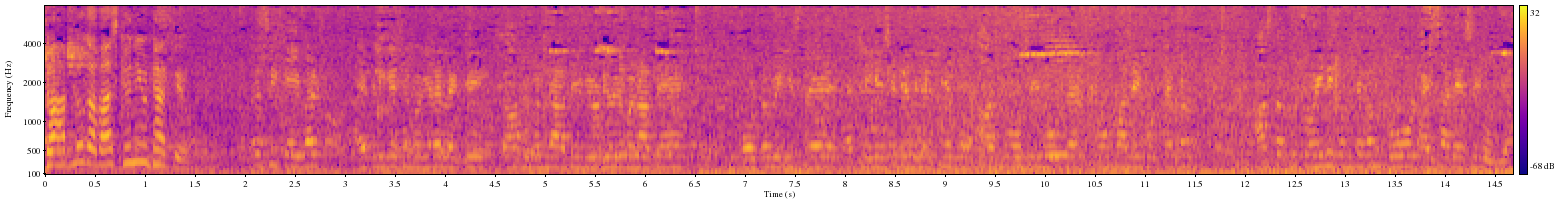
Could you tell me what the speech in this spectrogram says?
तो आप लोग आवाज़ क्यों नहीं उठाते हो? ऐसी कई बार एप्लीकेशन वगैरह लग गई काफ़ी बंदे आते हैं वीडियो भी बनाते हैं फ़ोटो भी खींचते हैं एप्लीकेशन भी लगती है पर आज तो भी बोलते हैं शॉप वाले बोलते हैं पर आज तक कुछ हो ही नहीं कम से कम दो ढाई साल ऐसे ही हो गया।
